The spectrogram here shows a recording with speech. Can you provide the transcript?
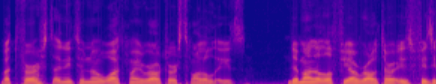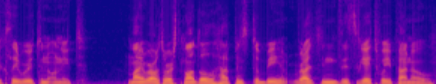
But first, I need to know what my router's model is. The model of your router is physically written on it. My router's model happens to be right in this gateway panel.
